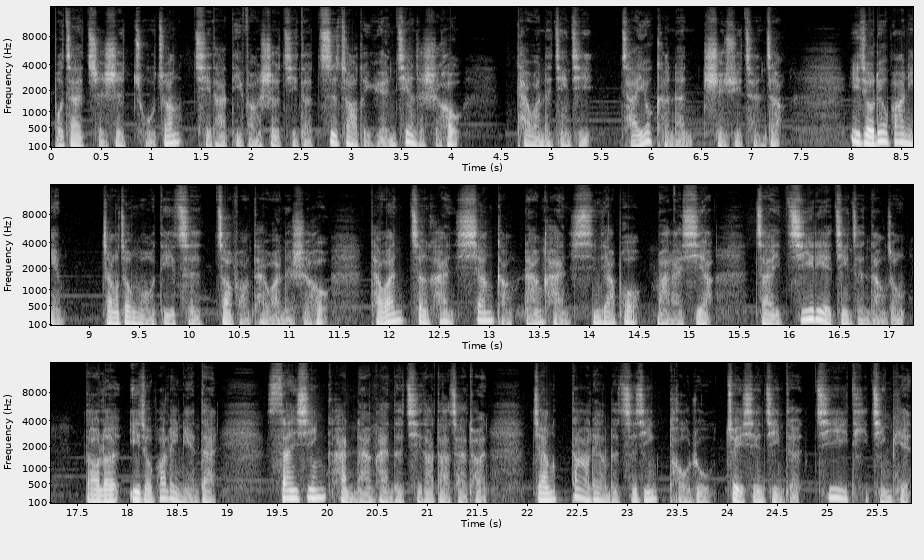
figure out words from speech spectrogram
不再只是组装其他地方设计的制造的元件的时候，台湾的经济才有可能持续成长。一九六八年，张忠谋第一次造访台湾的时候，台湾正和香港、南韩、新加坡、马来西亚。在激烈竞争当中，到了一九八零年代，三星和南韩的其他大财团将大量的资金投入最先进的记忆体晶片。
